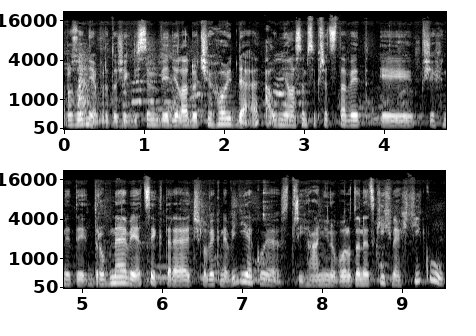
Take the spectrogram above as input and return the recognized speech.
Rozhodně, protože když jsem věděla, do čeho jde a uměla jsem si představit i všechny ty drobné věci, které člověk nevidí, jako je stříhání novorozeneckých nechtíků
